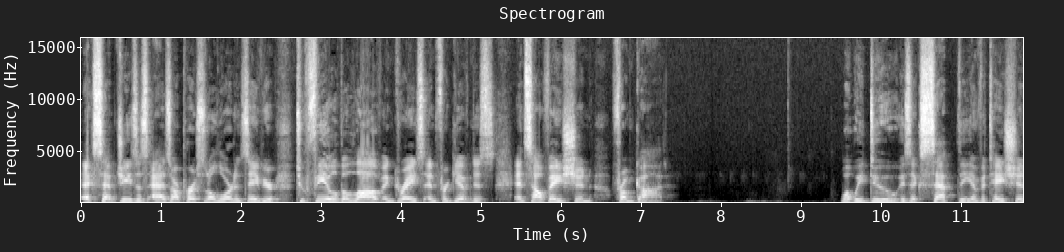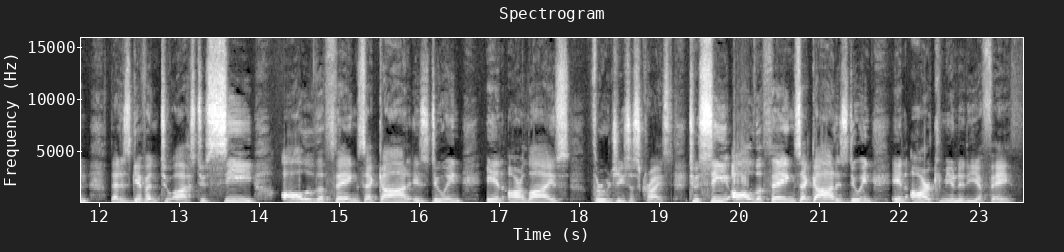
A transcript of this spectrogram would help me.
accept Jesus as our personal Lord and Savior to feel the love and grace and forgiveness and salvation from God. What we do is accept the invitation that is given to us to see all of the things that God is doing in our lives through Jesus Christ, to see all the things that God is doing in our community of faith,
